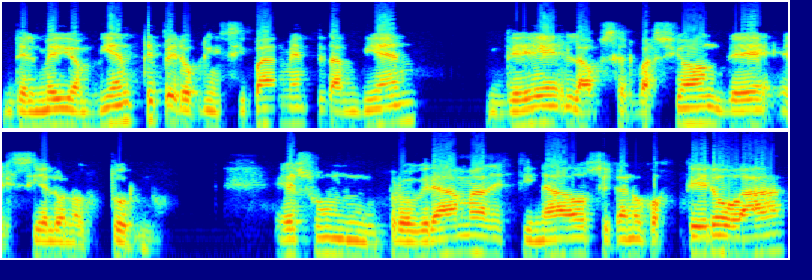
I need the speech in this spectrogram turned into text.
del medio ambiente, pero principalmente también de la observación del cielo nocturno. Es un programa destinado, secano costero, a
